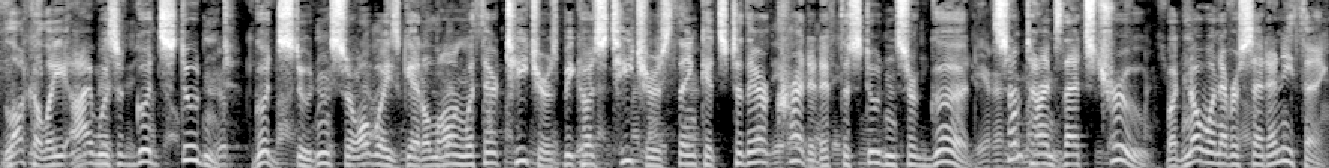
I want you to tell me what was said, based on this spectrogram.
Luckily, I was a good student. Good students always get along with their teachers because teachers think it's to their credit if the students are good. Sometimes that's true, but no one ever said anything.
